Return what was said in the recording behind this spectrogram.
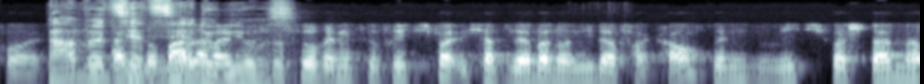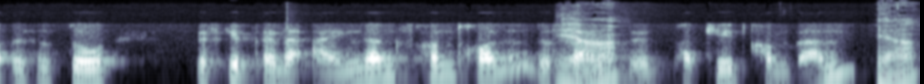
voll. Da wird's Also jetzt normalerweise dubios. ist es so, wenn ich das richtig ich habe selber noch nie da verkauft, wenn ich es richtig verstanden habe, ist es so, es gibt eine Eingangskontrolle, das Ja. heißt, das Paket kommt an. Ja,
